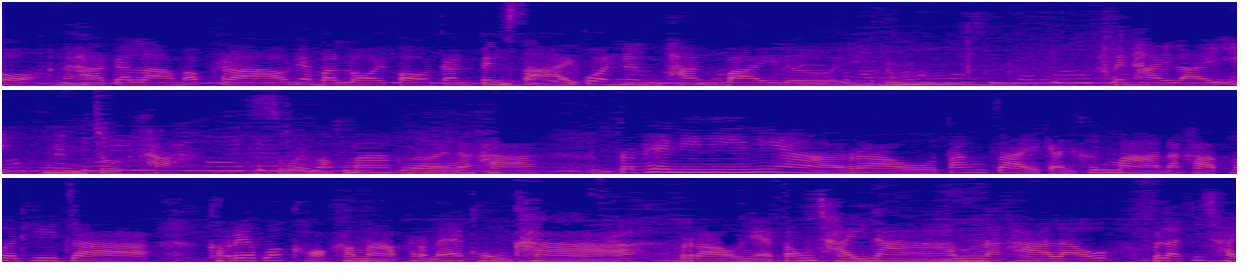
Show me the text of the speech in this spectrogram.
บอกนะคะกะลามะพร้าวเนี่ยมาลอยต่อกันเป็นสายกว่า 1,000 ใบเลย เป็นไฮไลท์อีกหนึ่งจุดค่ะ สวยมาก ๆ เลยนะคะ ประเพณีนี้เนี่ยเราตั้งใจกันขึ้นมานะคะ เพื่อที่จะเขาเรียกว่าขอขมาพระแม่คงคา ค่ะเราเนี่ยต้องใช้น้ำนะคะ แล้วเวลาที่ใช้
